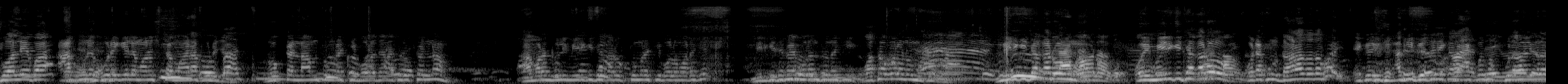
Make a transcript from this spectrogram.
জলে বা আগুনে পড়ে গেলে মানুষটা মারা পড়ে যায়। রোগটার নাম তোমরা কি বলা জানা? রোগটার নাম? আমরা বলি মির্গি থাকা রোগ তোমরা কি বলো মারাকে মির্গি থাকা বলেন তো নাকি? কথা বলো না মির্গি থাকা রোগ ওই মির্গি থাকা রোগ ওটা কোনো দাঁড়া দাদা ভাই? একে আগে বেঁধে রেখে এক বছর খোলা হয়ে গেলে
